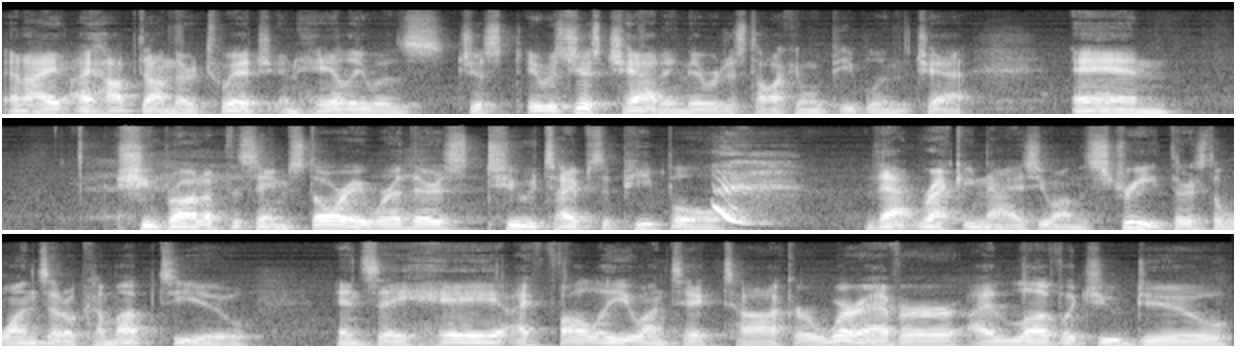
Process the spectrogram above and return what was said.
and I, I hopped on their twitch and haley was just it was just chatting they were just talking with people in the chat and she brought up the same story where there's two types of people that recognize you on the street there's the ones that'll come up to you and say hey i follow you on tiktok or wherever. I love what you do.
